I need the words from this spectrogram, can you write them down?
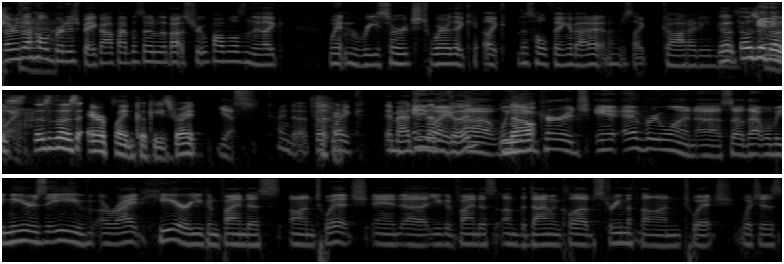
There was that whole. British Bake Off episode with- about Stroop waffles, and they like went and researched where they ca- like this whole thing about it, and I'm just like, God, I need these. Those are Anyway. those. Those are those airplane cookies, right? Yes. kind of, but Okay. like, imagine anyway, them good. Uh, we No. encourage everyone. Uh, so that will be New Year's Eve uh, right here. You can find us on Twitch, and uh, you can find us on the Diamond Club Streamathon Twitch, which is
